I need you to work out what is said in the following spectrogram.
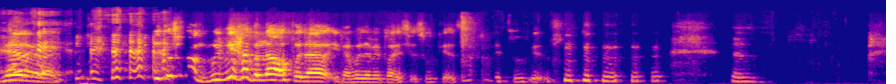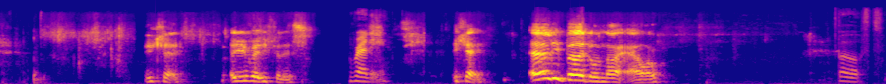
No, okay. it's just fun. We, we have a laugh without you know with everybody. So it's all good. It's all good. Okay. Are you ready for this? Ready. Okay. Early bird or night owl? Both.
